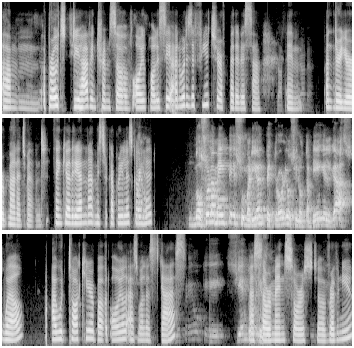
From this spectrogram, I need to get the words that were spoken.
um, approach do you have in terms of oil policy, and what is the future of PDVSA um, under your management? Thank you, Adriana. Mr. Capriles, go Bueno, ahead. no solamente sumaría el petróleo, sino también el gas. Well, I would talk here about oil as well as gas. Creo que siendo as our main source of revenue.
